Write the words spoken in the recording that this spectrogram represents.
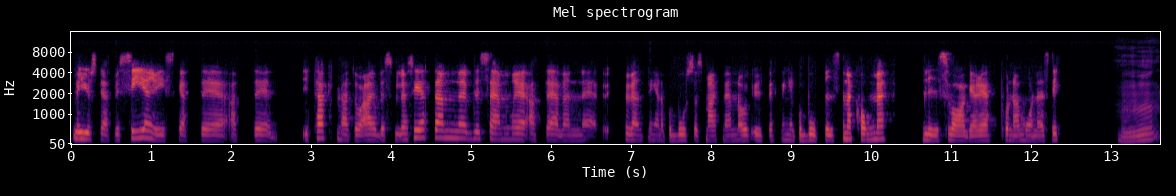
Men just det att vi ser en risk att, eh, att eh, i takt med att då arbetslösheten blir sämre, att även eh, förväntningarna på bostadsmarknaden och utvecklingen på bopriserna kommer bli svagare på några månaders sikt. Mm,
